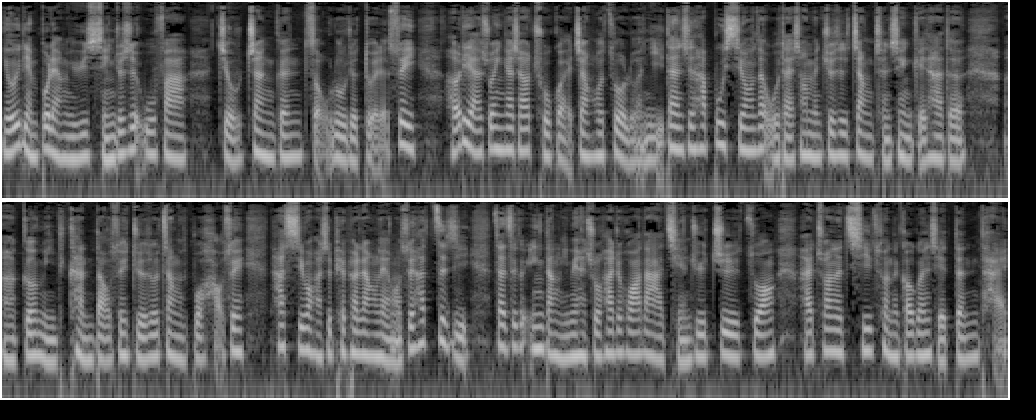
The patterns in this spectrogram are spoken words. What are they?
有一点不良于行，就是无法久站跟走路就对了，所以合理来说应该是要拄拐杖或坐轮椅，但是他不希望在舞台上面就是这样呈现给他的啊、歌迷看到，所以觉得说这样子不好，所以他希望还是漂漂亮亮的，所以他自己在这个音档里面还说，他就花大钱去制装，还穿了七寸的高跟鞋登台，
